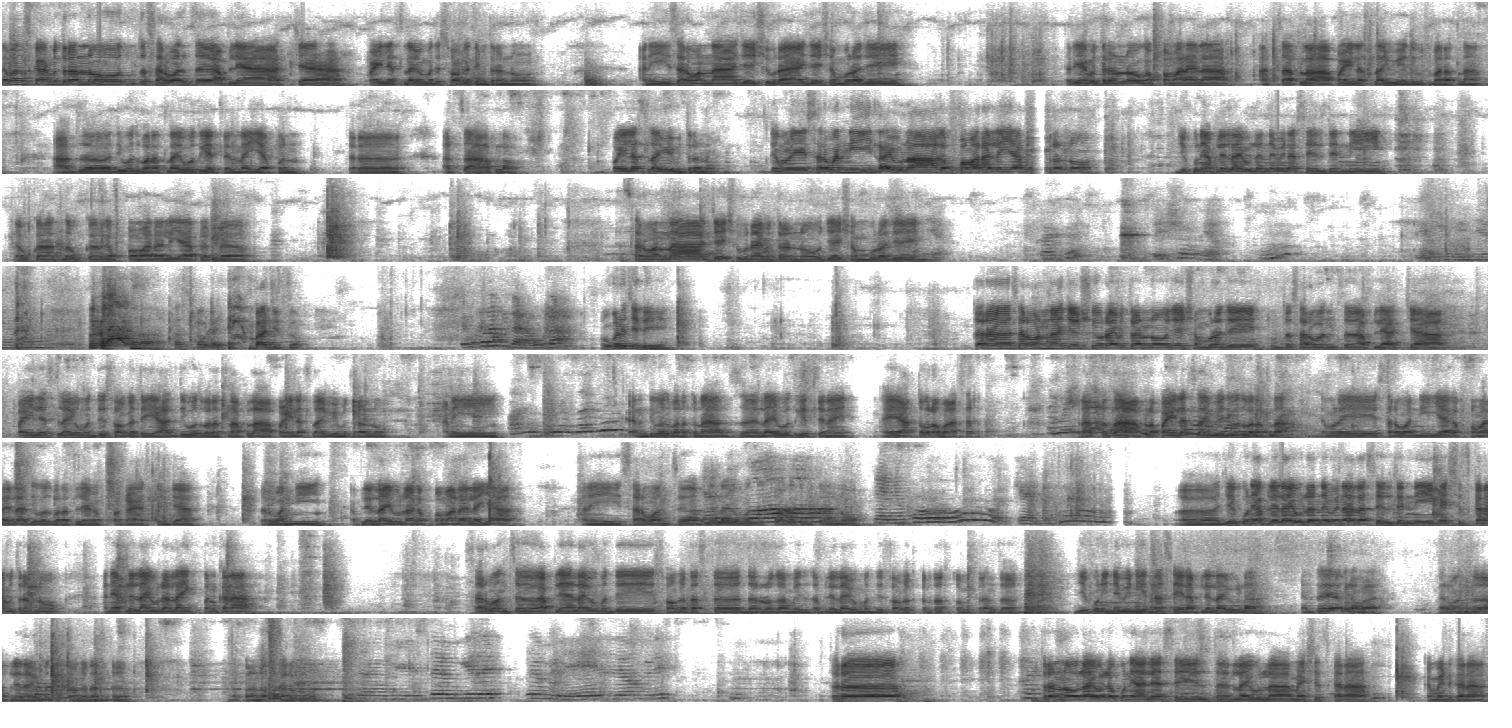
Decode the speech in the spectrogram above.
नमस्कार मित्रांनो तुमचं सर्वांचं आपल्या आजच्या पहिल्याच लाईव्हमध्ये स्वागत आहे मित्रांनो. आणि सर्वांना जय शिवराय जय शंभूराजे. तर या मित्रांनो गप्पा मारायला आजचा आपला हा पहिलाच लाईव्ह या दिवसभरातला. आज दिवसभरात लाईव्हच घेतलेला नाही आहे आपण. तर आजचा हा आपला पहिलाच लाईव्ह आहे मित्रांनो. त्यामुळे सर्वांनी लाईव्हला गप्पा मारायला या मित्रांनो. जे कोणी आपल्या लाईव्हला नवीन असेल त्यांनी लवकरात लवकर गप्पा मारायला या आपल्याकडं. सर्वांना जय शिवराय मित्रांनो जय शंभूराजे. हसकावलंय भाजीचं. उघडच येते तर सर्वांना जय शिवराय मित्रांनो जय शंभूराजे. तुमचं सर्वांचं आपल्या आजच्या पहिल्याच लाईव्हमध्ये स्वागत आहे. आज दिवसभरातला आपला पहिलाच लाईव्ह आहे मित्रांनो. आणि कारण दिवसभरातून आज लाईव्हच घेतले नाही. हे आता बोला बा सर. तर आताचा आपला पहिलाच लाईव्ह आहे दिवसभरातला. त्यामुळे सर्वांनी या गप्पा मारायला दिवसभरातल्या गप्पा काय असतील त्या सर्वांनी आपल्या लाईव्हला गप्पा मारायला या. आणि सर्वांचं आपल्या लाईव्हमध्ये स्वागत आहे मित्रांनो. जे कोणी आपल्या लाईव्हला नवीन आलं असेल त्यांनी मेसेज करा मित्रांनो. आणि आपल्या लाईव्हला लाईक पण करा. सर्वांचं आपल्या लाईव्हमध्ये स्वागत असतं. दररोज आम्ही आपल्या लाईव्हमध्ये स्वागत करत असतो मित्रांचं. जे कोणी नवीन येत असेल आपल्या लाईव्हला त्यांचं आहे ना बाळा? सर्वांचं आपल्या लाईव्हमध्ये स्वागत असतं. नको नको चालू करू. तर मित्रांनो लाईव्हला कोणी आले असेल तर लाईव्हला मेसेज करा कमेंट करा.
